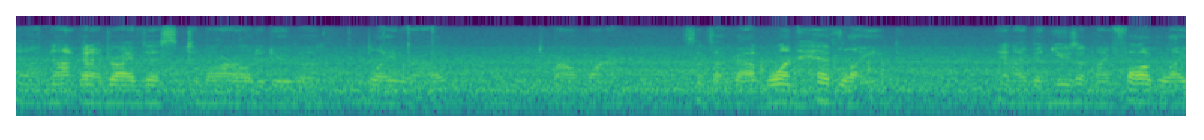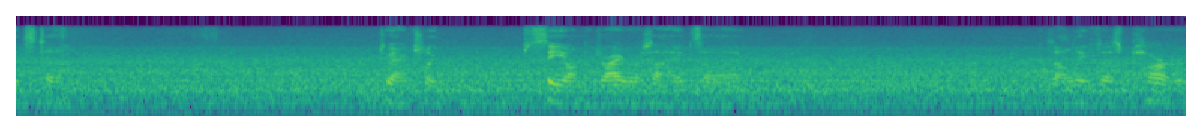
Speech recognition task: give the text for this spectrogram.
And I'm not going to drive this tomorrow to do the blade route tomorrow morning since I've got one headlight and I've been using my fog lights to to actually see on the driver's side so that because I'll leave this parked and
